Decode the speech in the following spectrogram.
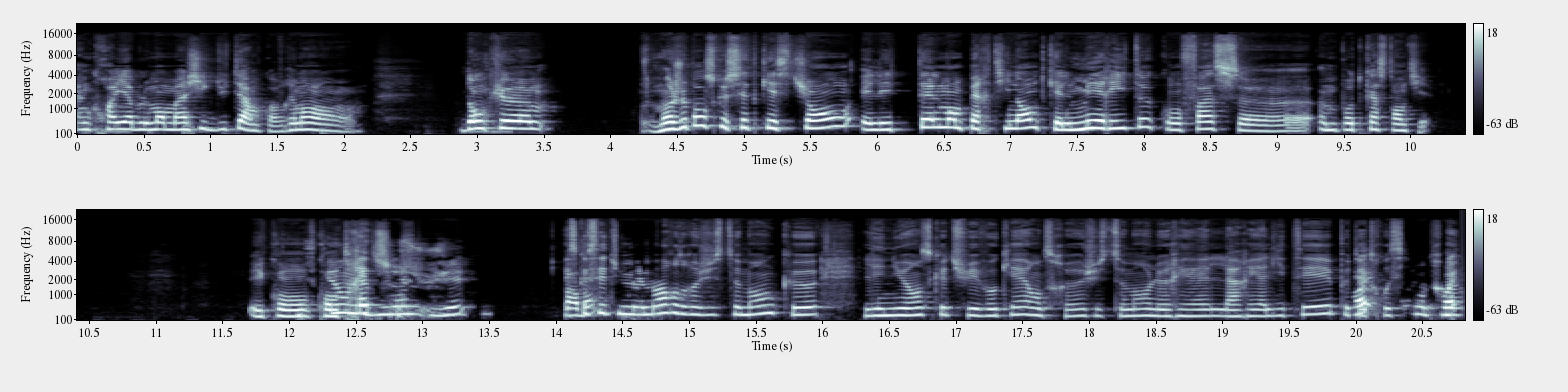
incroyablement magique du terme, quoi. Vraiment. Donc, euh, moi, je pense que cette question, elle est tellement pertinente qu'elle mérite qu'on fasse un podcast entier et qu'on traite ce sujet. Est-ce que c'est du même ordre justement que les nuances que tu évoquais entre justement le réel, la réalité, peut-être aussi entre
